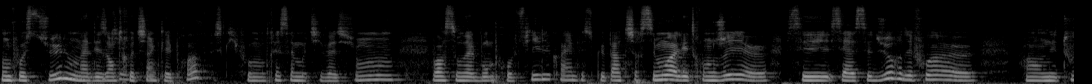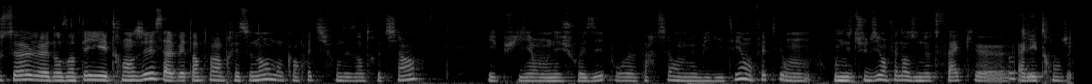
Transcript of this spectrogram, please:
on postule, on a des entretiens avec les profs parce qu'il faut montrer sa motivation, voir si on a le bon profil quand même, parce que partir six mois à l'étranger, c'est assez dur des fois on est tout seul dans un pays étranger, ça va être un peu impressionnant. Donc en fait, ils font des entretiens et puis on est choisi pour partir en mobilité en fait et on, étudie en fait dans une autre fac euh, à l'étranger.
